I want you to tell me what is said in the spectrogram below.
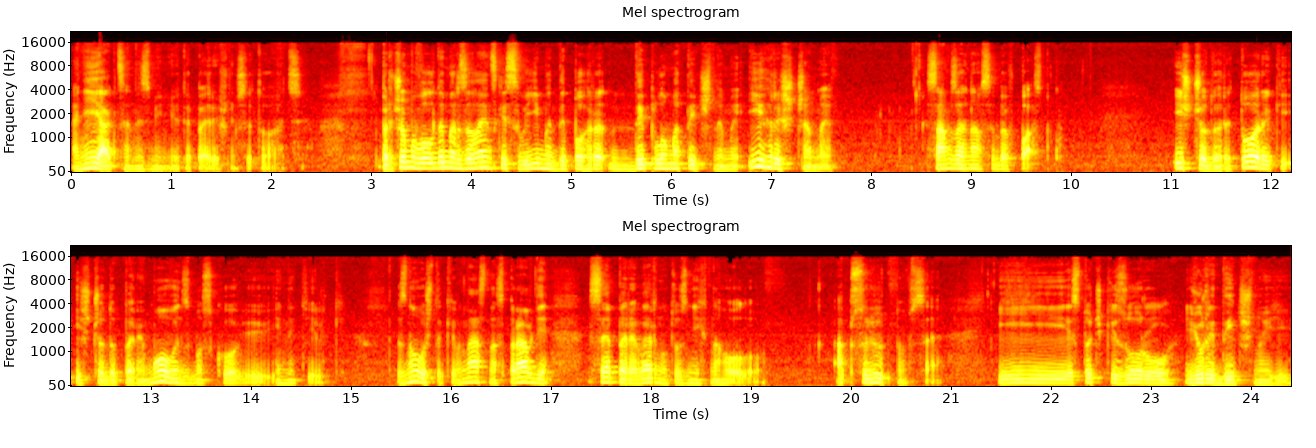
А ніяк це не змінює теперішню ситуацію. Причому Володимир Зеленський своїми дипогра- дипломатичними ігрищами сам загнав себе в пастку. І щодо риторики, і щодо перемовин з Московією, і не тільки. Знову ж таки, в нас насправді все перевернуто з ніг на голову. Абсолютно все. І з точки зору юридичної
